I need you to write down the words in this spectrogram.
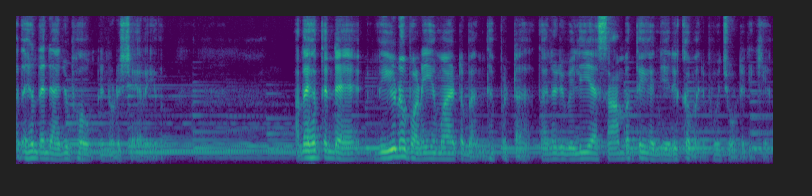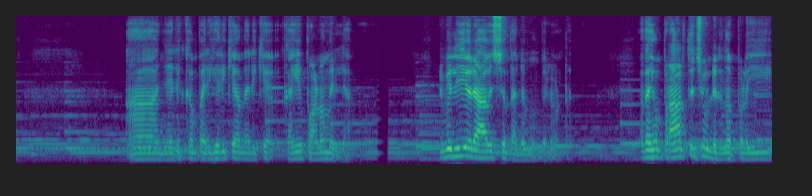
അദ്ദേഹം തന്റെ അനുഭവം എന്നോട് ഷെയർ ചെയ്തു. അദ്ദേഹത്തിന്റെ വീട് പണിയുമായിട്ട് ബന്ധപ്പെട്ട് താനൊരു വലിയ സാമ്പത്തിക ഞെരുക്കം അനുഭവിച്ചുകൊണ്ടിരിക്കുക ആ ഞെരുക്കം പരിഹരിക്കാൻ എനിക്ക് കൈ പണമില്ല. ഒരു വലിയൊരു ആവശ്യം തന്നെ മുമ്പിലുണ്ട്. അദ്ദേഹം പ്രാർത്ഥിച്ചുകൊണ്ടിരുന്നപ്പോൾ ഈ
